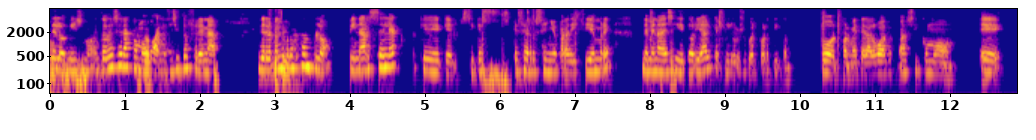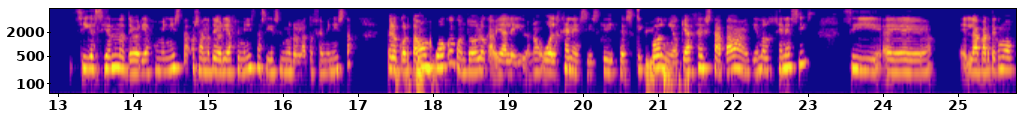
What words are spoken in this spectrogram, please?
de lo mismo. Entonces era como, wow, necesito frenar. De repente, sí, sí. por ejemplo, Pinar Selec, que, que sí que, es, que, se reseñó para diciembre, de Menades Editorial, que es un libro súper cortito, por, por meter algo así como eh, sigue siendo teoría feminista, o sea, no teoría feminista, sigue siendo un relato feminista, pero cortaba un poco con todo lo que había leído, ¿no? O el Génesis, que dices, ¿qué sí. coño? ¿Qué hace esta pava metiendo el Génesis si eh, la parte como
